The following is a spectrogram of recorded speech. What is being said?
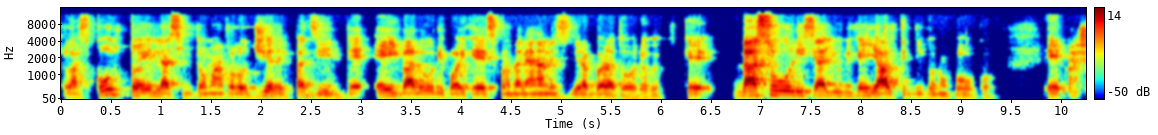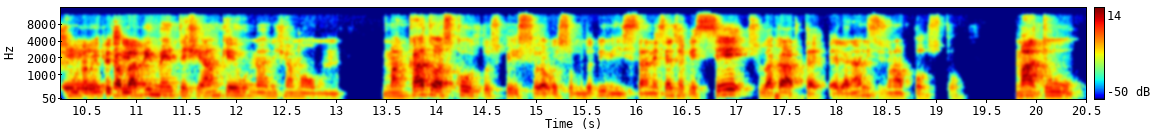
l'ascolto e la sintomatologia del paziente e i valori poi che escono dalle analisi di laboratorio, che da soli sia gli uni che gli altri dicono poco. E, e probabilmente sì. c'è anche un, diciamo, un mancato ascolto spesso da questo punto di vista, nel senso che se sulla carta e le analisi sono a posto, ma tu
